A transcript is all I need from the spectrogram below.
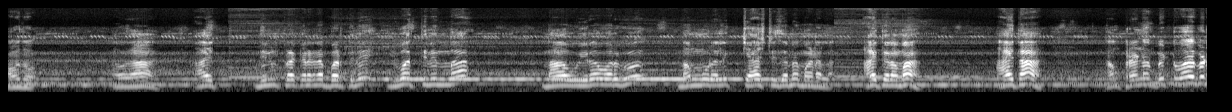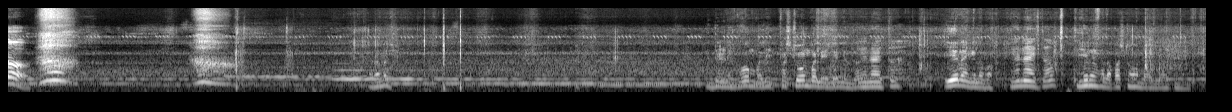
ಹೌದು. ಹೌದಾ? ಆಯ್ತು ನಿನ್ನ ಪ್ರಕಾರನೇ ಬರ್ತೀನಿ. ಇವತ್ತಿನಿಂದ ನಾವು ಇರೋವರೆಗೂ ನಮ್ಮೂರಲ್ಲಿ ಕ್ಯಾಸ್ಟಿಸಮೇ ಮಾಡಲ್ಲ. ಆಯ್ತೇನಮ್ಮ ಆಯ್ತಾ? ನಮ್ಮ ಫ್ರೆಂಡ್ ಬಿಟ್ಟು ಹೋಗ್ಬಿಡು ರಮೇಶ್. ಇದ್ದೇಳಿ ಓಂಬಲಿ ಫಸ್ಟ್ ಓಂಬಲಿ ಏನಾಯ್ತು? ಏನಾಗಿಲ್ಲ ಬಾ. ಏನಾಯ್ತು? ಏನಾಗಿಲ್ಲ ಫಸ್ಟ್ ಓಂಬಲಿ ಆಯ್ತು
